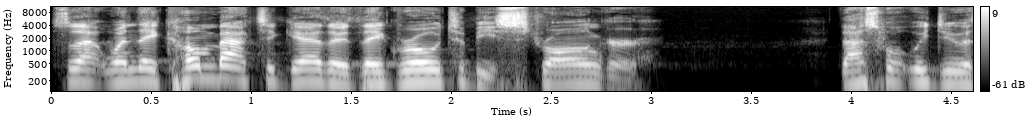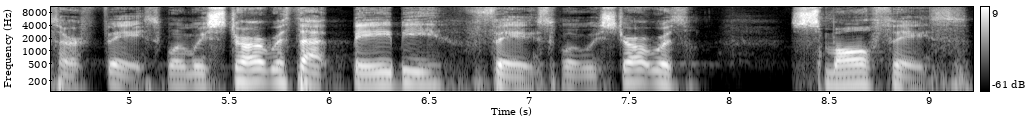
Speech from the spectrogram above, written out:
so that when they come back together, they grow to be stronger. That's what we do with our faith. When we start with that baby faith, when we start with small faith,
